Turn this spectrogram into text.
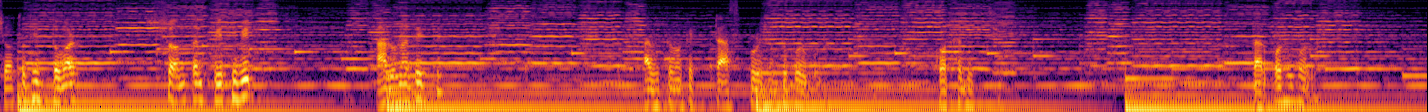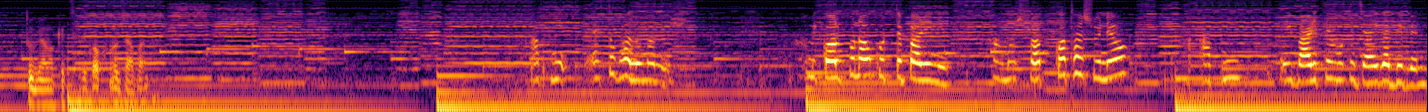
যতদিন তোমার সন্তান পৃথিবীর আলো না দেখবে আমি তোমাকে টাচ পর্যন্ত করব। কথা দিচ্ছি। তারপরে বলো তুমি আমাকে ছেড়ে কখনো যাবে না। আপনি এত ভালো মানুষ। আমি কল্পনাও করতে পারিনি। আমার সব কথা শুনেও আপনি এই বাড়িতে আমাকে জায়গা দিবেন।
